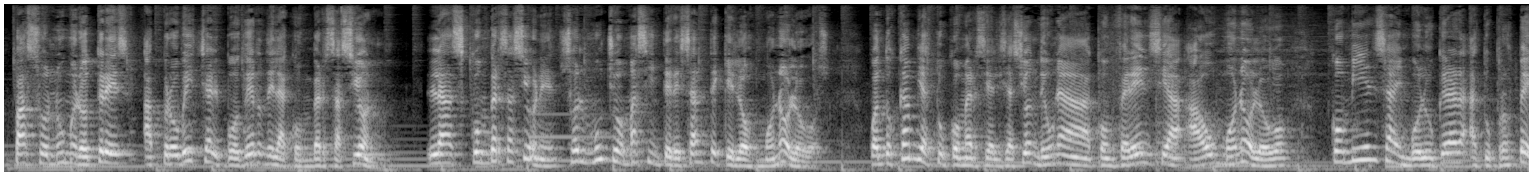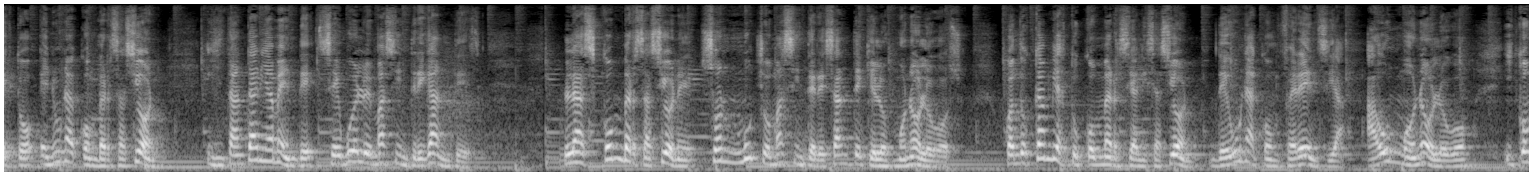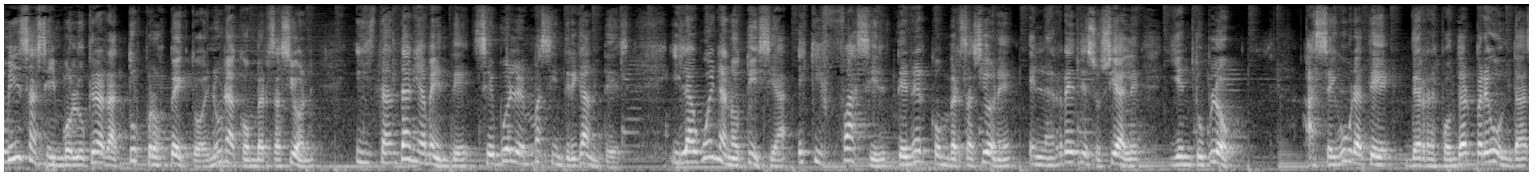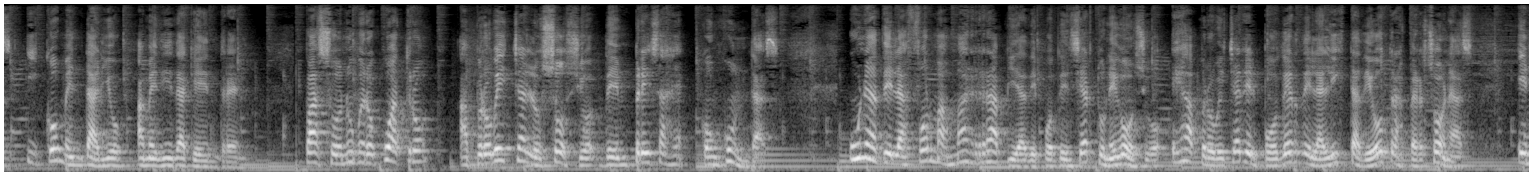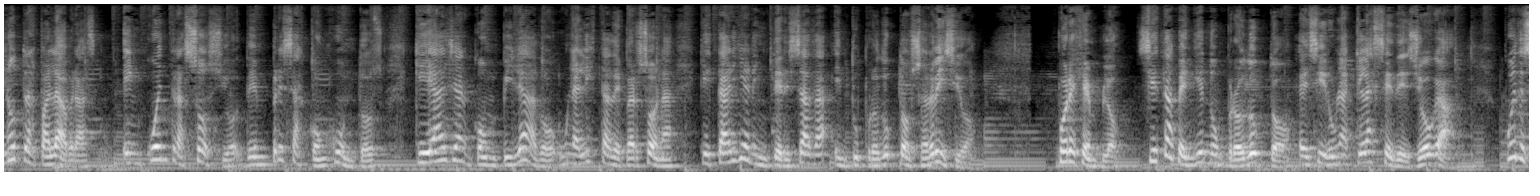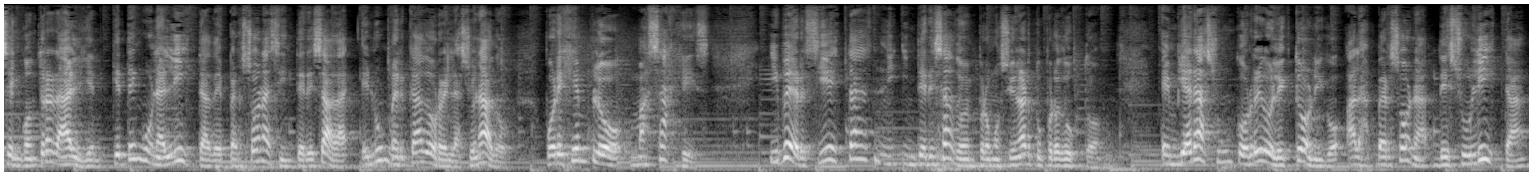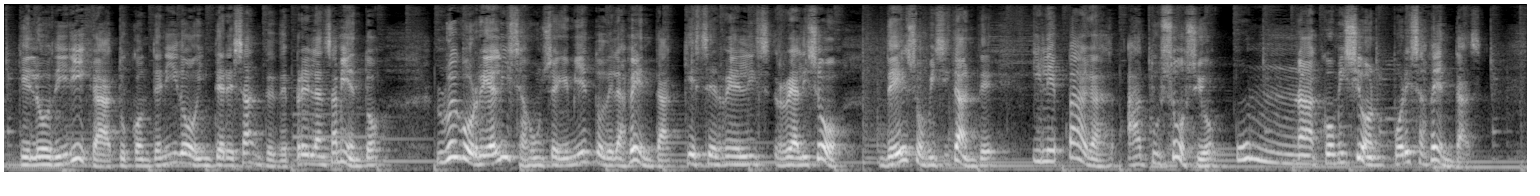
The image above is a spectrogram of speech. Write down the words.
Paso número 3. Aprovecha el poder de la conversación. Las conversaciones son mucho más interesantes que los monólogos. Cuando cambias tu comercialización de una conferencia a un monólogo, comienza a involucrar a tu prospecto en una conversación. Instantáneamente se vuelven más intrigantes. Las conversaciones son mucho más interesantes que los monólogos. Cuando cambias tu comercialización de una conferencia a un monólogo y comienzas a involucrar a tus prospectos en una conversación, instantáneamente se vuelven más intrigantes. Y la buena noticia es que es fácil tener conversaciones en las redes sociales y en tu blog. Asegúrate de responder preguntas y comentarios a medida que entren. Paso número 4. Aprovecha los socios de empresas conjuntas. Una de las formas más rápidas de potenciar tu negocio es aprovechar el poder de la lista de otras personas. En otras palabras, encuentra socios de empresas conjuntos que hayan compilado una lista de personas que estarían interesadas en tu producto o servicio. Por ejemplo, si estás vendiendo un producto, es decir, una clase de yoga, puedes encontrar a alguien que tenga una lista de personas interesadas en un mercado relacionado, por ejemplo, masajes, y ver si estás interesado en promocionar tu producto enviarás un correo electrónico a las personas de su lista que lo dirija a tu contenido interesante de pre-lanzamiento, luego realizas un seguimiento de las ventas que se realizó de esos visitantes y le pagas a tu socio una comisión por esas ventas.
